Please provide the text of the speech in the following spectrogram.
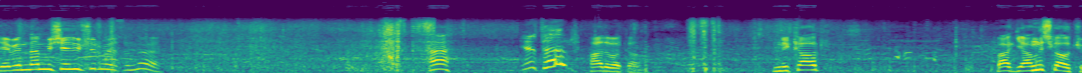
Cebinden bir şey düşürmüyorsun değil mi? Heh. Yeter. Hadi bakalım. Şimdi kalk. Bak yanlış. Yanlış.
